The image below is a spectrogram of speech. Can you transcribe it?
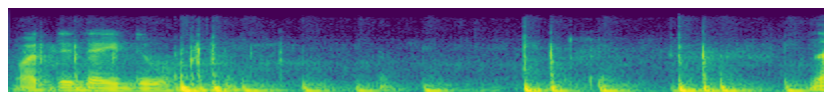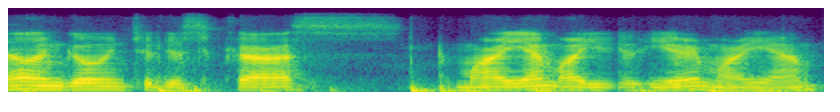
what did I do? Now I'm going to discuss Mariam. Are you here, Mariam?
